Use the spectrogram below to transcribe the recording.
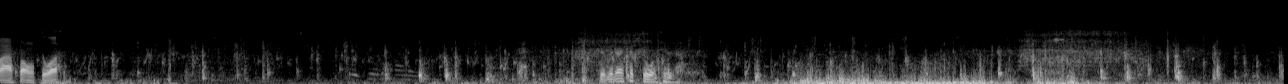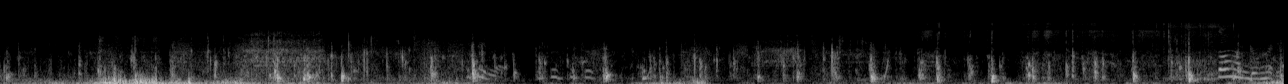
ปลาสองตัว จะไม่ได้สักตัวเลยเหรอต้องลองดูหน่อยดิ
